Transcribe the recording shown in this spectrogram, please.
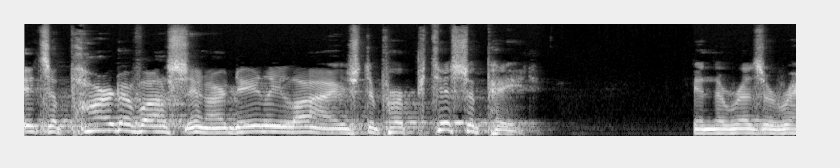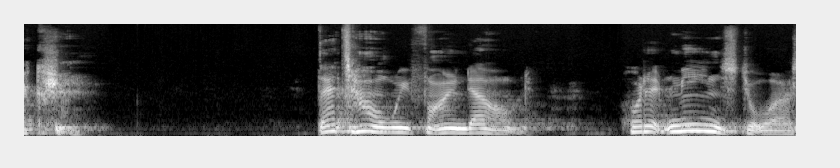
it's a part of us in our daily lives to participate in the resurrection. That's how we find out what it means to us,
